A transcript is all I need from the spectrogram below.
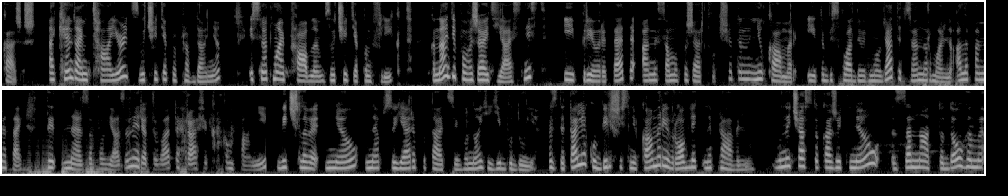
кажеш. I can't, I'm tired звучить як виправдання. It's not my problem звучить як конфлікт. В Канаді поважають ясність і пріоритети, а не самопожертву. Якщо ти ньюкамер і тобі складно відмовляти, це нормально. Але пам'ятай, ти не зобов'язаний рятувати графік компанії. Вічливе no не псує репутацію, воно її будує. Ось деталь, яку більшість ньюкамерів роблять неправильно. Вони часто кажуть no занадто довгими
